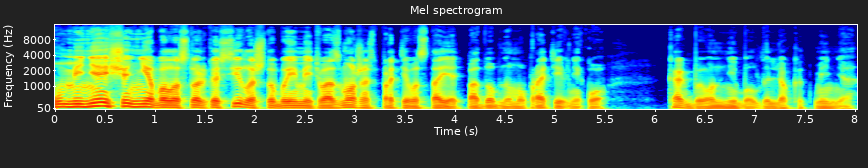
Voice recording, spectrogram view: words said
У меня еще не было столько силы, чтобы иметь возможность противостоять подобному противнику, как бы он ни был далек от меня.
